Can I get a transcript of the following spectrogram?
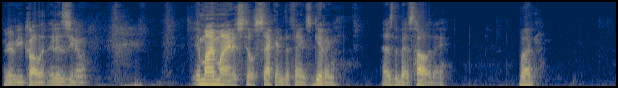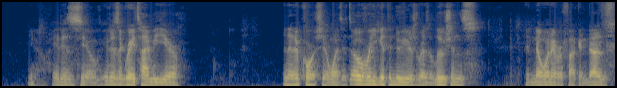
whatever you call it. It is, you know, in my mind, it's still second to Thanksgiving as the best holiday. But, you know, it is, you know, it is a great time of year. And then, of course, you know, once it's over, you get the New Year's resolutions that no one ever fucking does.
